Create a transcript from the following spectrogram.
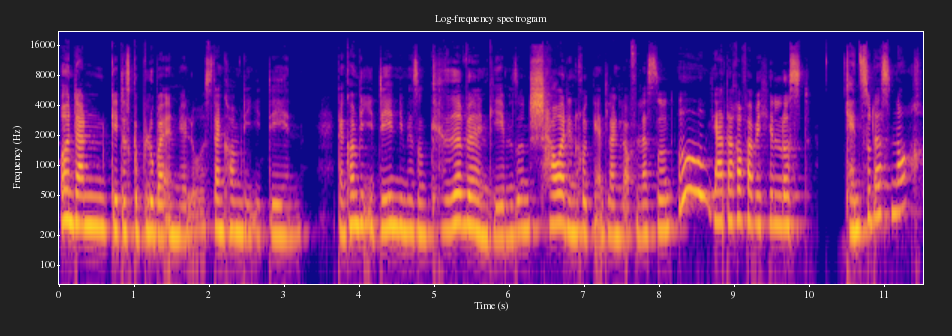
Und dann geht das Geblubber in mir los, dann kommen die Ideen dann kommen die Ideen, die mir so ein Kribbeln geben, so ein Schauer den Rücken entlang laufen lassen, so ein, uh, ja, darauf habe ich hier Lust. Kennst du das noch,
